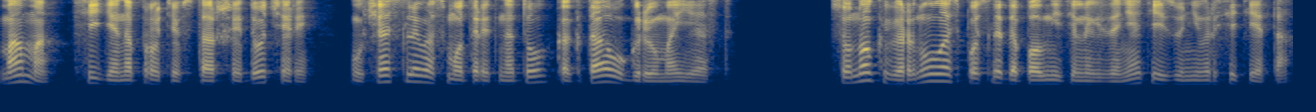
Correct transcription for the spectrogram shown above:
Мама, сидя напротив старшей дочери, участливо смотрит на то, как та угрюмо ест. Сунок вернулась после дополнительных занятий из университета.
